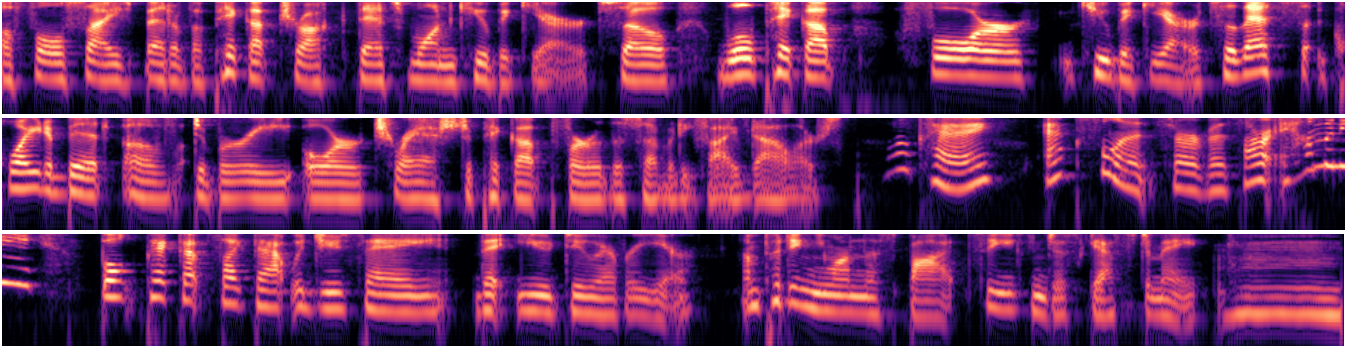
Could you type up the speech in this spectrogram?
a full size bed of a pickup truck, that's one cubic yard. So we'll pick up four cubic yards. So that's quite a bit of debris or trash to pick up for the $75. Okay. Excellent service. All right. How many bulk pickups like that would you say that you do every year? I'm putting you on the spot so you can just guesstimate. Hmm.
